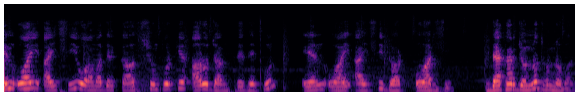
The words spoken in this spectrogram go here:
এনওয়াইআইসি ও আমাদের কাজ সম্পর্কে আরও জানতে দেখুন এনওয়াইআইসি ডট ওআরজি দেখার জন্য ধন্যবাদ।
